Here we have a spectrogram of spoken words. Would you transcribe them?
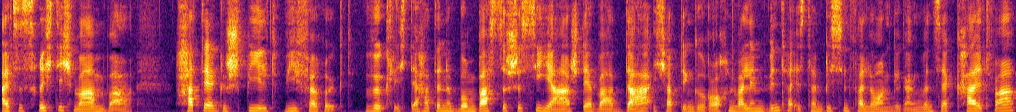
als es richtig warm war hat er gespielt wie verrückt. Wirklich, der hatte eine bombastische Sillage, der war da, ich habe den gerochen, weil im Winter ist er ein bisschen verloren gegangen. Wenn es sehr kalt war,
